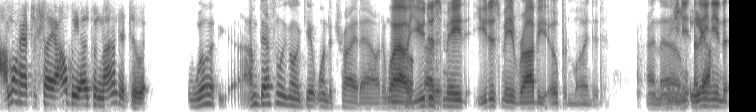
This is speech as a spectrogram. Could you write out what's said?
I'm gonna have to say I'll be open minded to it. well, I'm definitely going to get one to try it out. And we'll Wow, you just it. made you just made Robby open minded. I know. You need, I think you need to,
